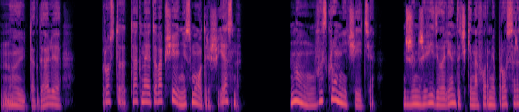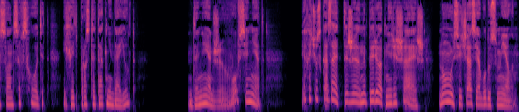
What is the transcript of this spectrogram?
ну и так далее. Просто так на это вообще не смотришь, ясно? Ну, вы скромничаете. Джин же видела ленточки на форме просора «Солнце всходит». Их ведь просто так не дают. Да нет же, вовсе нет. Я хочу сказать, ты же наперед не решаешь. Ну, сейчас я буду смелым.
